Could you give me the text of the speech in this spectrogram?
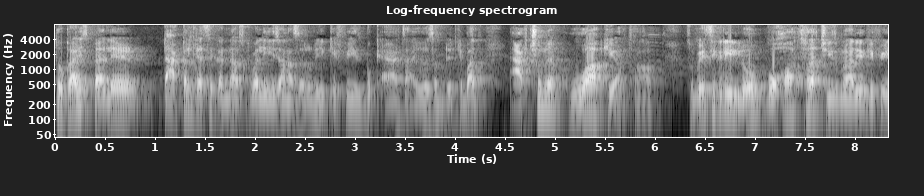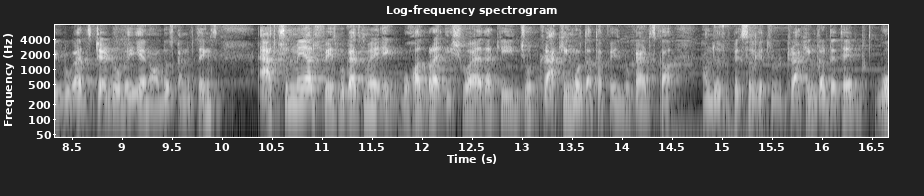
तो गाइस पहले टैकल कैसे करना है, उसके बाद ये जाना ज़रूरी है कि फेसबुक एड्स आई अपडेट के बाद एक्चुअल में हुआ क्या था। सो so बेसिकली लोग बहुत सारा चीज़ बना रही है कि फेसबुक एड्स डेड हो गई and all those kind of things actual में यार फेसबुक एड्स में एक बहुत बड़ा इशू आया था कि जो ट्रैकिंग होता था फेसबुक एड्स का, हम जो पिक्सल के थ्रू ट्रैकिंग करते थे, वो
